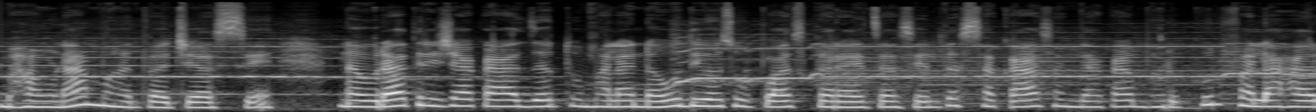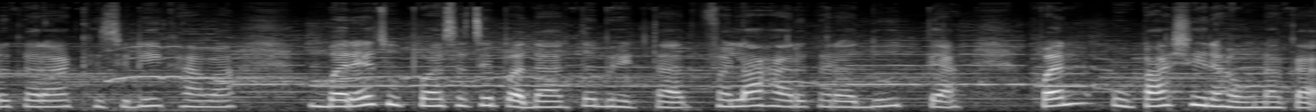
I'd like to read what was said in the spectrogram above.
भावना महत्त्वाची असते. नवरात्रीच्या काळात जर तुम्हाला नऊ दिवस उपवास करायचा असेल तर सकाळ संध्याकाळ भरपूर फलाहार करा खिचडी खावा. बरेच उपवासाचे पदार्थ भेटतात फलाहार करा दूध प्या पण उपाशी राहू नका.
